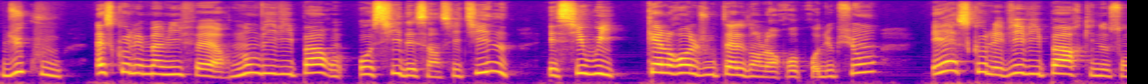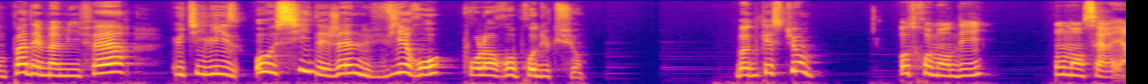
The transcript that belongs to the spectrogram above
Du coup, est-ce que les mammifères non vivipares ont aussi des syncytines Et si oui, quel rôle jouent-elles dans leur reproduction? Et est-ce que les vivipares qui ne sont pas des mammifères utilisent aussi des gènes viraux pour leur reproduction? Bonne question Autrement dit, on n'en sait rien.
